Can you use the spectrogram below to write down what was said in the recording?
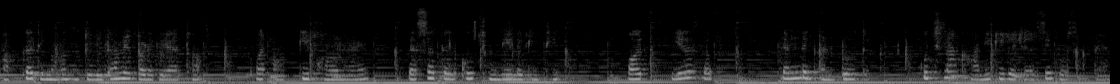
आपका दिमाग दुविधा में पड़ गया था। और आपकी भावनाएँ रसातल को छूने लगी थी। और यह सब चंद घंटों तक कुछ ना खाने की वजह से हो सकता है।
